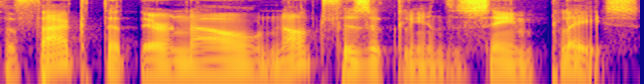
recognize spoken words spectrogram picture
the fact that they are now not physically in the same place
